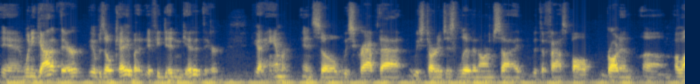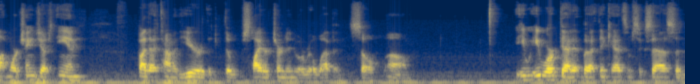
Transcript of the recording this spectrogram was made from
and when he got it there, it was okay. But if he didn't get it there, he got hammered, and so we scrapped that. We started just living arm side with the fastball. Brought in um, a lot more changeups, and by that time of the year, the, the slider turned into a real weapon. So um, he he worked at it, but I think had some success, and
